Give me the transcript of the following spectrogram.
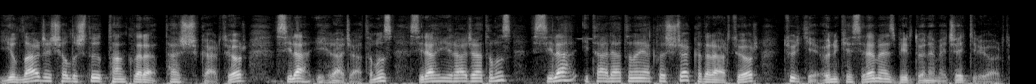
yıllarca çalıştığı tanklara taş çıkartıyor. Silah ihracatımız, silah ihracatımız silah ithalatına yaklaşacak kadar artıyor. Türkiye önü kesilemez bir dönemece giriyordu.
